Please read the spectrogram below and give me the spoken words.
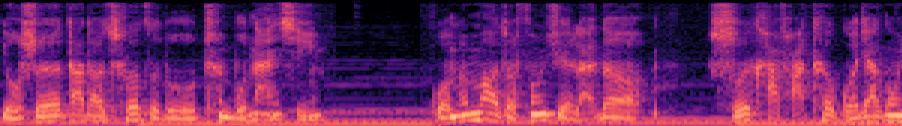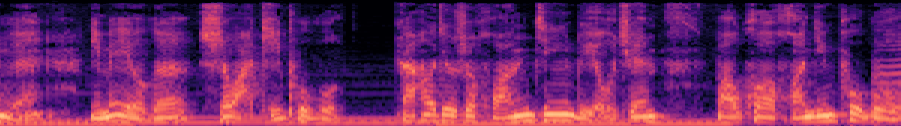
有时大到车子都寸步难行。我们冒着风雪来到。史卡法特国家公园里面有个史瓦提瀑布，然后就是黄金旅游圈，包括黄金瀑布、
